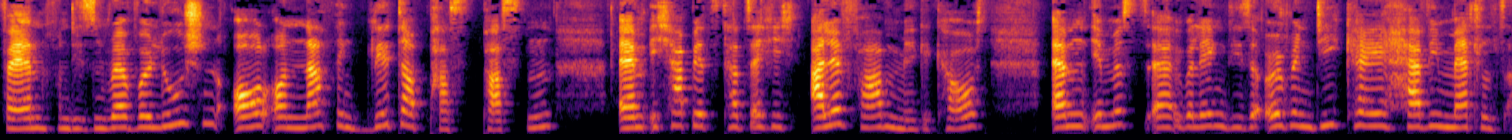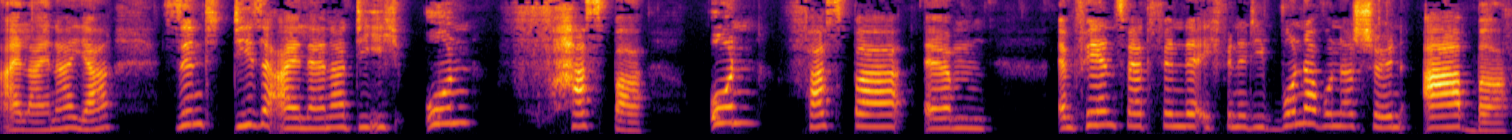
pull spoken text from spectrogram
Fan von diesen Revolution All or Nothing Glitter Pasten. Ähm, ich habe jetzt tatsächlich alle Farben mir gekauft. Ähm, ihr müsst äh, überlegen, diese Urban Decay Heavy Metals Eyeliner, ja, sind diese Eyeliner, die ich unfassbar, unfassbar ähm, empfehlenswert finde. Ich finde die wunder wunderschön, aber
